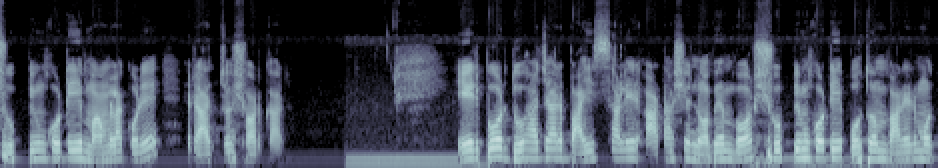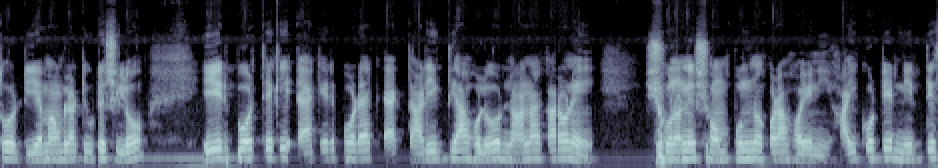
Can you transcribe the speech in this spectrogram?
সুপ্রিম কোর্টে মামলা করে রাজ্য সরকার। এরপর দু বাইশ সালের আঠাশে নভেম্বর সুপ্রিম কোর্টে প্রথমবারের মতো ডিএ মামলাটি উঠেছিল। এরপর থেকে একের পর এক এক তারিখ দেওয়া হলো নানা কারণে। শুনানি সম্পূর্ণ করা হয়নি। হাইকোর্টের নির্দেশ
